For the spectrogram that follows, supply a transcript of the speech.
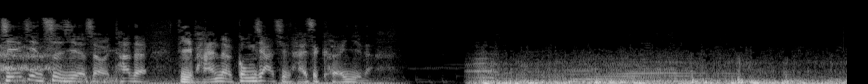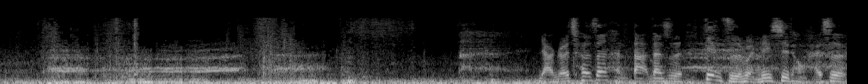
接近刺激的时候，它的底盘的功架其实还是可以的。雅阁车身很大，但是电子稳定系统还是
